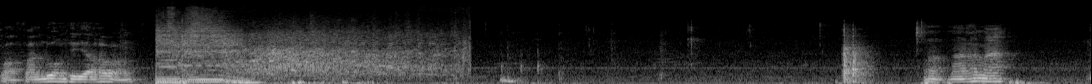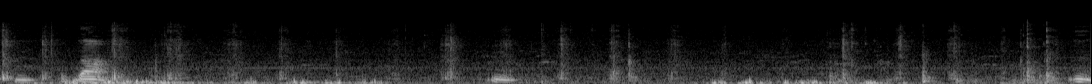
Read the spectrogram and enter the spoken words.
กรอบฟันร่วงทีเดียวครับผมอะมาเข้ามาอืมถูกต้องอืมอืม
